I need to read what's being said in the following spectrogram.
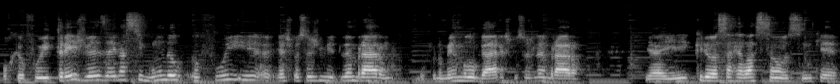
Porque eu fui três vezes, aí na segunda eu, eu fui e, e, as pessoas me lembraram. Eu fui no mesmo lugar e as pessoas lembraram. E aí criou essa relação, assim, que é,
